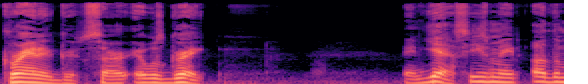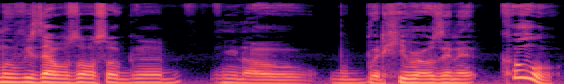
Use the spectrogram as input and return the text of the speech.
Granted, good sir, it was great. And yes, he's made other movies that was also good, you know, with heroes in it. Cool.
